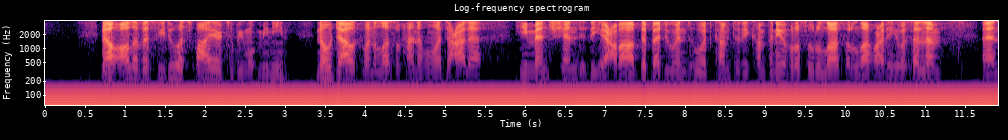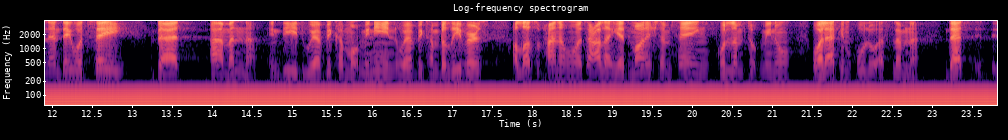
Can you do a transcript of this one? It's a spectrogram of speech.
Now all of us, we do aspire to be mu'mineen. No doubt when Allah subhanahu wa ta'ala he mentioned the Arab, the Bedouins who would come to the company of Rasulullah sallallahu alaihi wasallam, and and they would say that amanna. Indeed, we have become mu'mineen, we have become believers. Allah subhanahu wa taala he admonished them saying, "Kullam tu'minu, walakin qulu aslamna." That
